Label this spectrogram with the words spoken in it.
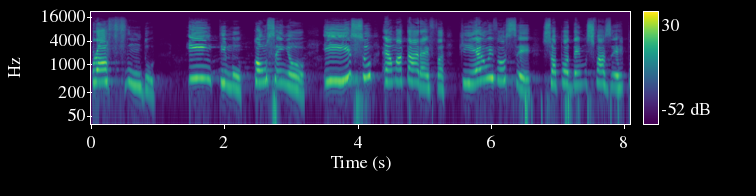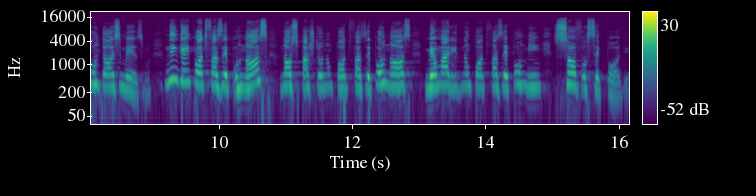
profundo, íntimo com o Senhor. E isso é uma tarefa que eu e você só podemos fazer por nós mesmos. Ninguém pode fazer por nós, nosso pastor não pode fazer por nós, meu marido não pode fazer por mim, só você pode.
